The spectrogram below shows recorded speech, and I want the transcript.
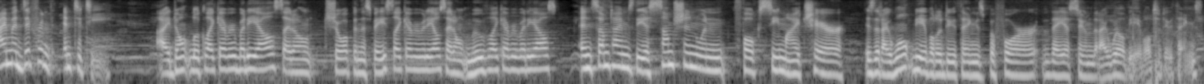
I'm a different entity. I don't look like everybody else. I don't show up in the space like everybody else. I don't move like everybody else. And sometimes the assumption when folks see my chair is that I won't be able to do things before they assume that I will be able to do things.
